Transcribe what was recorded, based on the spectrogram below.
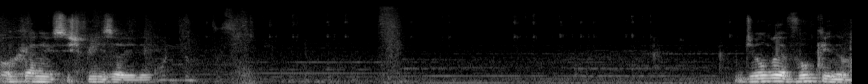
olha nem se espisa ele. Jungle é Wukino.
